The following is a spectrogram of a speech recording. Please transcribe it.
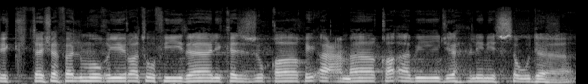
اكتشف المغيرة في ذلك الزقاق أعماق أبي جهل السوداء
